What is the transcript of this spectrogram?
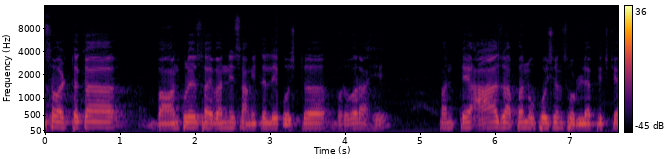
असं वाटतं का बावनकुळे साहेबांनी सांगितलेली गोष्ट बरोबर आहे? पण ते आज आपण उपोषण सोडल्यापेक्षा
